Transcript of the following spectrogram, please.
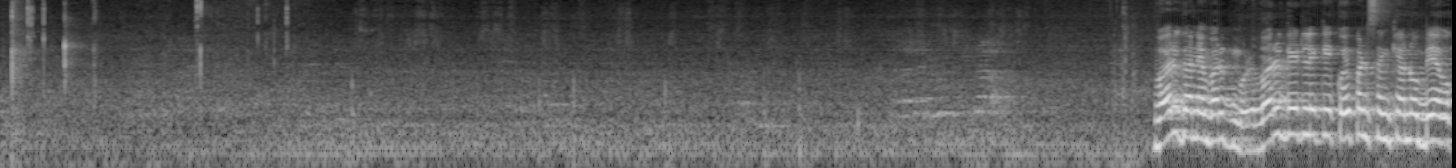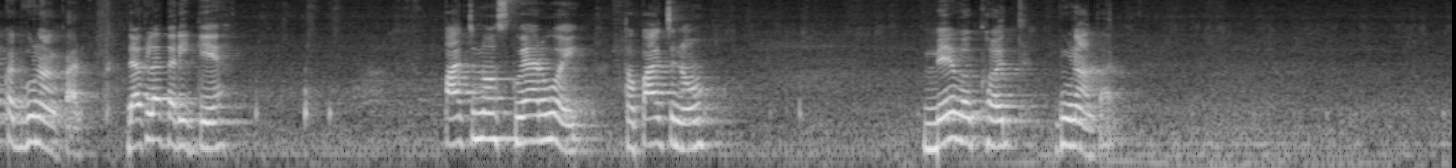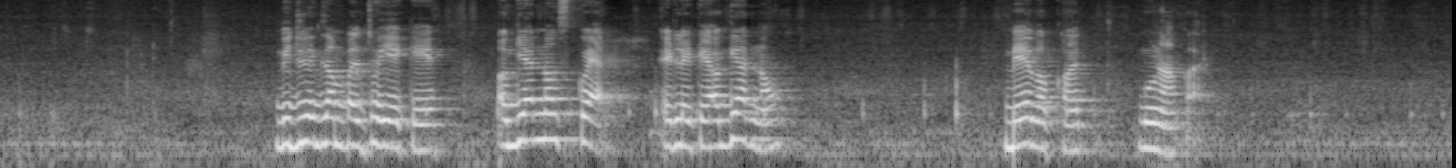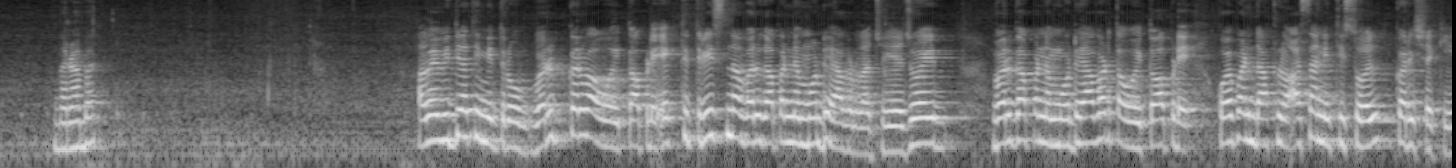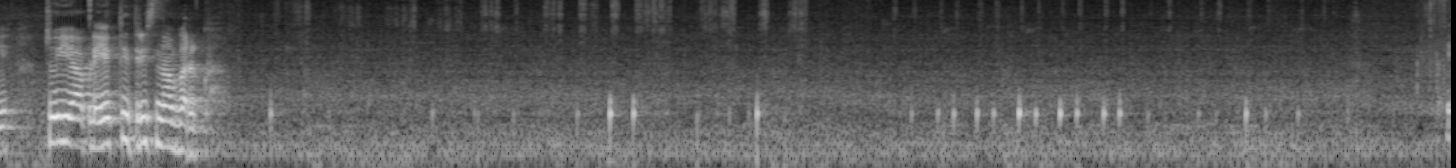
વર્ગ અને વર્ગમૂળ. વર્ગ એટલે કે કોઈ પણ સંખ્યાનો બે વખત ગુણાકાર. દાખલા તરીકે પાંચનો સ્ક્વેર હોય તો પાંચનો બે વખત ગુણાકાર. બીજું એક્ઝામ્પલ જોઈએ કે અગિયારનો સ્ક્વેર એટલે કે અગિયારનો બે વખત ગુણાકાર. બરાબર? હવે વિદ્યાર્થી મિત્રો, વર્ગ કરવા હોય તો આપણે એકથી ત્રીસના વર્ગ આપણને મોઢે આવડવા જોઈએ. જો એ વર્ગ આપણને મોઢે આવડતા હોય તો આપણે કોઈ પણ દાખલો આસાનીથી સોલ્વ કરી શકીએ. જોઈએ આપણે એકથી ત્રીસના વર્ગ.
